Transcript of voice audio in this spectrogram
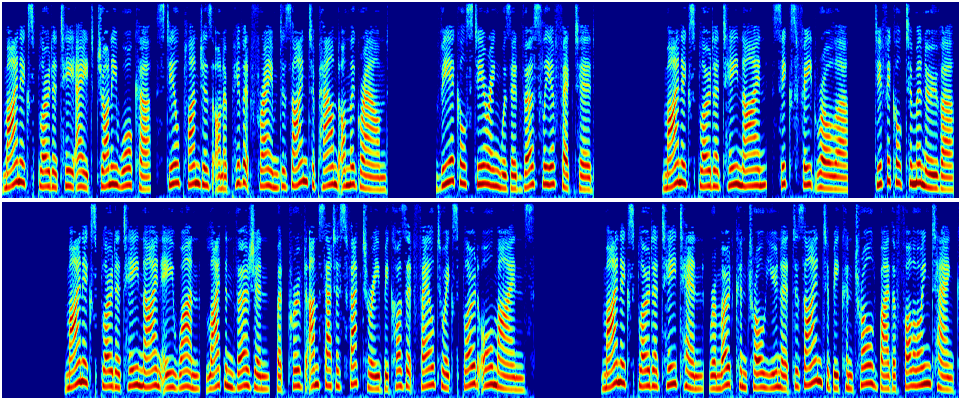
Mine Exploder T8 Johnny Walker, steel plungers on a pivot frame designed to pound on the ground. Vehicle steering was adversely affected. Mine Exploder T9, 6 feet roller. Difficult to maneuver. Mine Exploder T9E1, lightened version, but proved unsatisfactory because it failed to explode all mines. Mine Exploder T-10, remote control unit designed to be controlled by the following tank.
